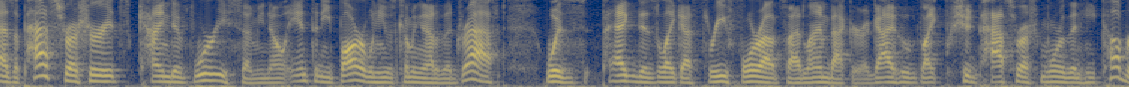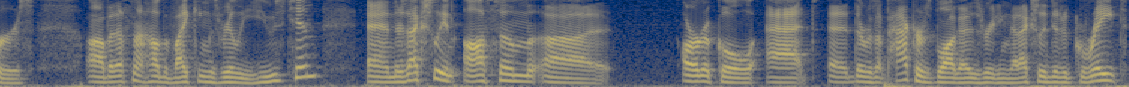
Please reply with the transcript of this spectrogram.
as a pass rusher, it's kind of worrisome. You know, Anthony Barr, when he was coming out of the draft, was pegged as like a 3 4 outside linebacker, a guy who like should pass rush more than he covers. Uh, but that's not how the Vikings really used him. And there's actually an awesome uh, article at uh, there was a Packers blog I was reading that actually did a great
